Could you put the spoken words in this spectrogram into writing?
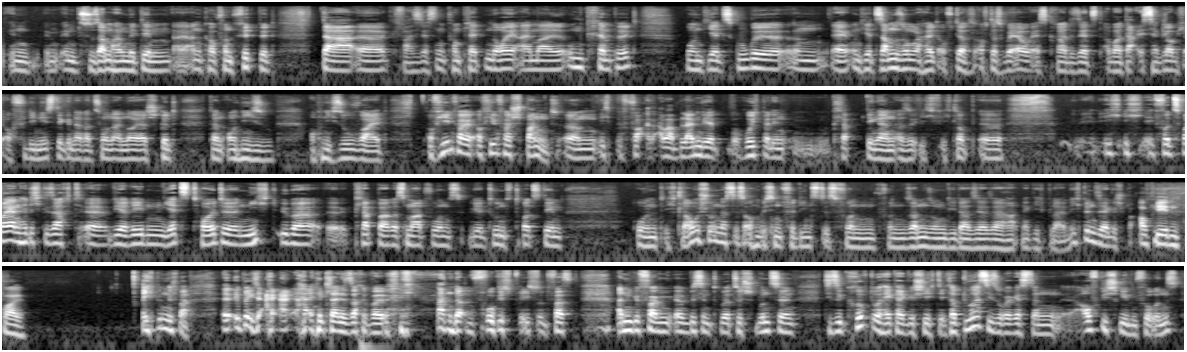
in, im, im, Zusammenhang mit dem äh, Ankauf von Fitbit da äh, quasi das komplett neu einmal umkrempelt und jetzt Google ähm, äh, und jetzt Samsung halt auf das, auf das Wear OS gerade setzt. Aber da ist ja, glaube ich, auch für die nächste Generation ein neuer Schritt dann auch nicht so, auch nicht so weit. Auf jeden Fall, auf jeden Fall spannend. Ähm, ich, aber bleiben wir ruhig bei den Klappdingern. Also ich, ich glaube, äh, ich, ich, vor zwei Jahren hätte ich gesagt, äh, wir reden jetzt heute nicht über äh, klappbare Smartphones. Wir tun es trotzdem. Und ich glaube schon, dass es auch ein bisschen Verdienst ist von, von Samsung, die da sehr, sehr hartnäckig bleiben. Ich bin sehr gespannt. Auf jeden Fall. Ich bin gespannt. Äh, übrigens, eine kleine Sache, weil wir haben da im Vorgespräch schon fast angefangen, ein bisschen drüber zu schmunzeln. Diese Krypto-Hacker-Geschichte, ich glaube, du hast sie sogar gestern aufgeschrieben für uns.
